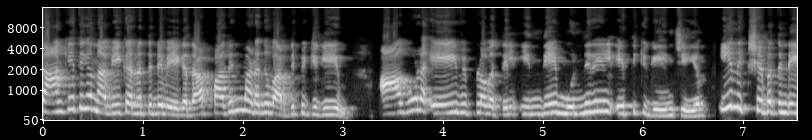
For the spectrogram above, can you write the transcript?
സാങ്കേതിക നവീകരണത്തിന്റെ വേഗത പതിന്മടങ്ങ് വർദ്ധിപ്പിക്കുകയും ആഗോള എ വിപ്ലവത്തിൽ ഇന്ത്യയെ മുൻനിരയിൽ എത്തിക്കുകയും ചെയ്യും. ഈ നിക്ഷേപത്തിന്റെ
